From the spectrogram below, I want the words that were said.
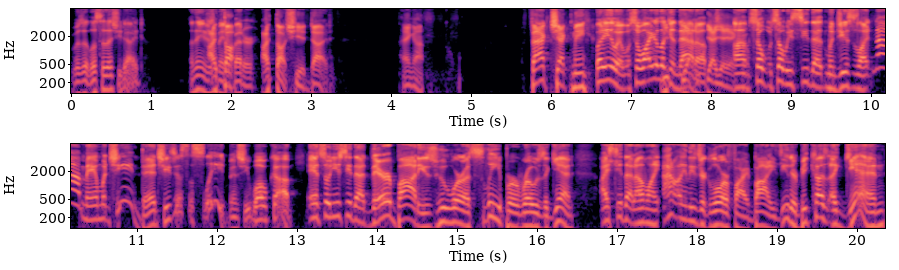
Was it listed that she died? I think it just I made thought it better. I thought she had died. Hang on. Fact check me. But either way, so while you're looking that yeah, up, yeah, yeah, yeah, Um, so so we see that when Jesus is like, nah, man, when she ain't dead, she's just asleep, and she woke up, and so you see that their bodies who were asleep or rose again. I see that, and I'm like, I don't think these are glorified bodies either, because again,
